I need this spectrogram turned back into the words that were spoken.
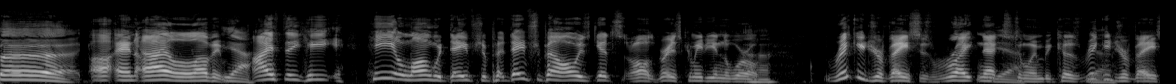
fuck. Uh, and I love him. Yeah. I think he he along with Dave Chappelle. Dave Chappelle always gets oh the greatest comedian in the world. Ricky Gervais is right next Uh-huh. Yeah. to him because Ricky Gervais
